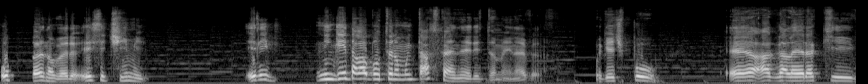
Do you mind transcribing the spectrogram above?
o plano, velho, esse time, ele. Ninguém tava botando muita fé nele também, né, velho? Porque, tipo, é a galera que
